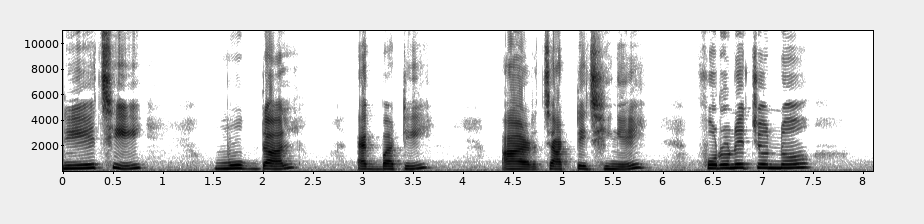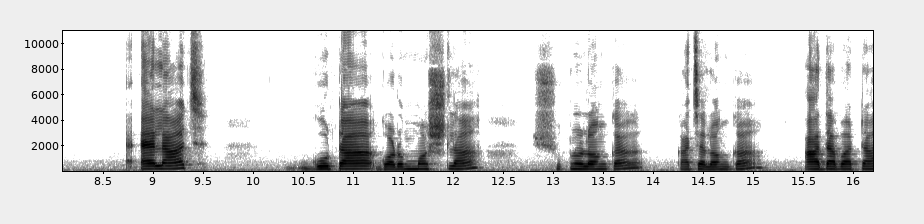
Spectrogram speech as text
নিয়েছি মুগ ডাল এক বাটি আর চারটে ঝিঙে। ফোড়নের জন্য এলাচ, গোটা গরম মশলা, শুকনো লঙ্কা, কাঁচা লঙ্কা, আদা বাটা,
